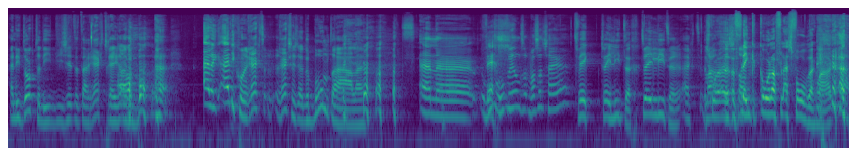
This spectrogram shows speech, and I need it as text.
En die dokter, die, die zit het daar rechtstreeks uit de Oh. Eigenlijk, eigenlijk gewoon recht, rechtstreeks uit de bron te halen. en eh, hoe, hoeveel was dat, zei je? Twee, twee liter. Twee liter, echt. Dat is gewoon een, een flinke cola fles vol, zeg maar. ja,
